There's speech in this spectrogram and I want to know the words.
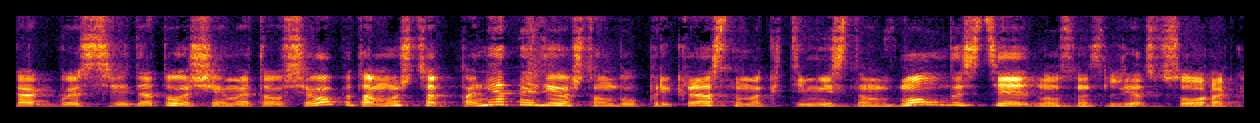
как бы средоточием этого всего, потому что, понятное дело, что он был прекрасным академистом в молодости, ну, в смысле, лет в 40,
